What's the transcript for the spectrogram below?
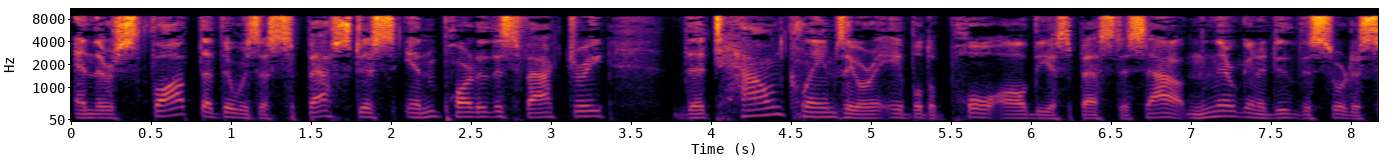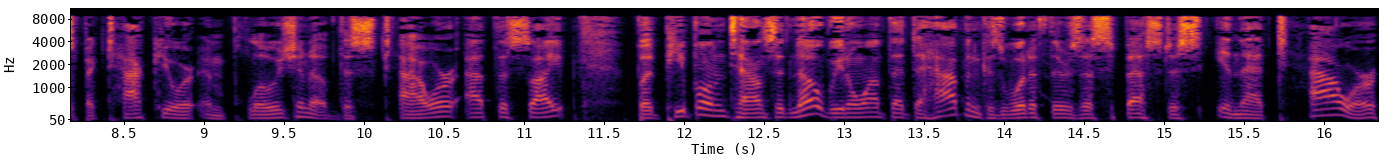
and there's thought that there was asbestos in part of this factory. The town claims they were able to pull all the asbestos out, and then they were going to do this sort of spectacular implosion of this tower at the site. But people in town said, no, we don't want that to happen because what if there's asbestos in that tower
